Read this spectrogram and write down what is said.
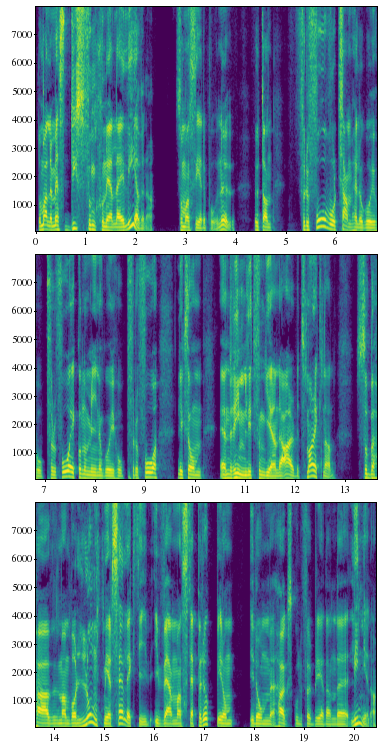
de allra mest dysfunktionella eleverna, som man ser det på nu. Utan för att få vårt samhälle att gå ihop, för att få ekonomin att gå ihop, för att få liksom en rimligt fungerande arbetsmarknad, så behöver man vara långt mer selektiv i vem man släpper upp i de, i de högskoleförberedande linjerna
